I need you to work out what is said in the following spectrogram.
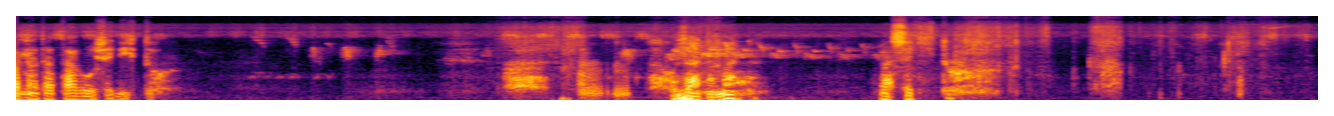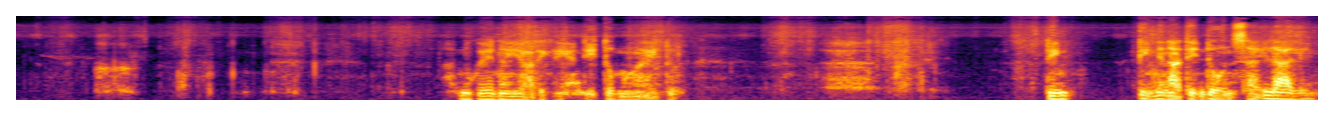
Baka natatago siya dito. Wala naman. Wala siya dito. Ano kaya nangyari ngayon dito mga idol? Ting tingnan natin doon sa ilalim.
